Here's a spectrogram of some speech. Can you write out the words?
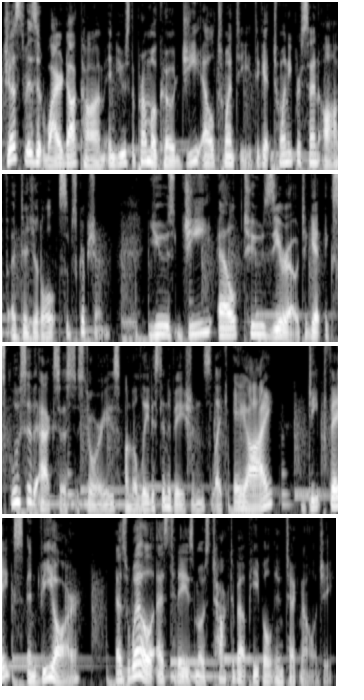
Just visit wired.com and use the promo code GL20 to get 20% off a digital subscription. Use GL20 to get exclusive access to stories on the latest innovations like AI, deepfakes, and VR, as well as today's most talked about people in technology.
